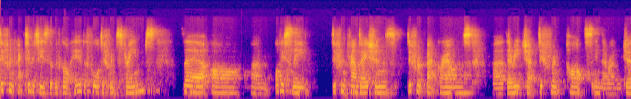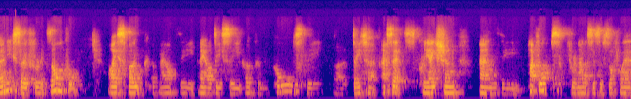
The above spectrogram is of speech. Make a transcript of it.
different activities that we've got here, the four different streams, there are um, obviously different foundations, different backgrounds, uh, they're each at different parts in their own journey. So, for example, I spoke about the ARDC open calls, the uh, data assets creation, and the platforms for analysis of software.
